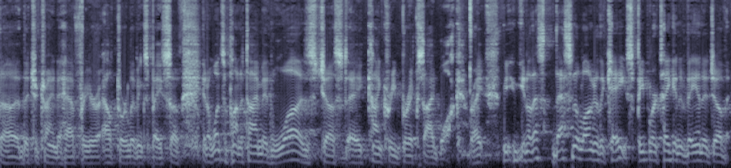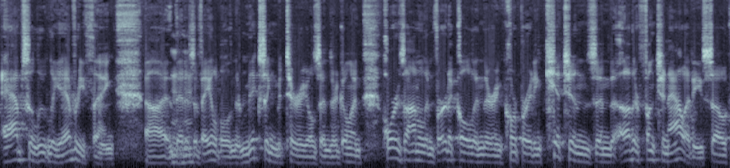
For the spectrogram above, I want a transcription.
uh, that you're trying to have for your outdoor living space. So, you know, once upon a time, it was just a concrete brick sidewalk, right? You know, that's that's no longer the case. People are taking advantage of absolutely everything uh, mm-hmm. that is available, and they're mixing materials, and they're going horizontal and vertical, and they're incorporating kitchens and other functionalities. So,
